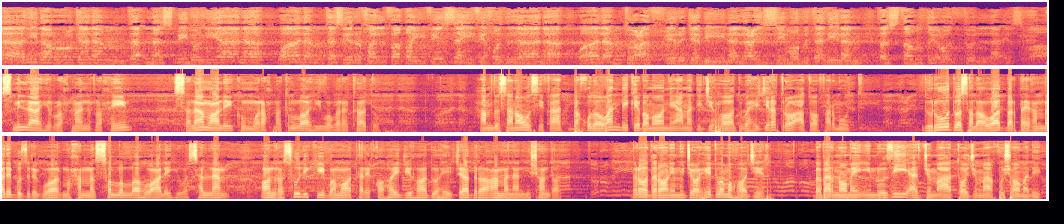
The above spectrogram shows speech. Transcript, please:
الله درك لم تأنس بدنيانا ولم تسر خلف طيف السيف خذلانا ولم تعفر جبين العز مبتدلا تستمطر الذل إصغاء بسم الله الرحمن الرحیم السلام علیکم و رحمت الله و برکاته حمد و ثنا و صفت به خداوندی که به ما نعمت جهاد و هجرت را عطا فرمود. درود و صلوات بر پیغمبر بزرگوار محمد صلی الله علیه و سلم آن رسولی که به ما طریقه های جهاد و هجرت را عملا نشان داد. برادران مجاهد و مهاجر به برنامه امروزی از جمعه تا جمعه خوش آمدید.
